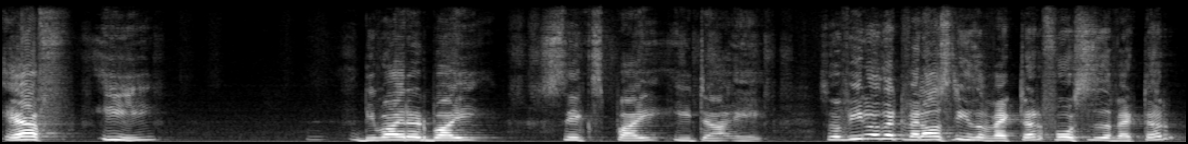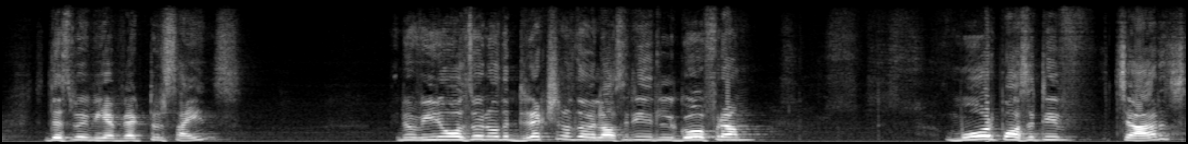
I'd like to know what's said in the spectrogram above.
F e divided by 6 pi eta a. So, we know that velocity is a vector, force is a vector. This way we have vector signs. You know, we also know the direction of the velocity, it will go from more positive charge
